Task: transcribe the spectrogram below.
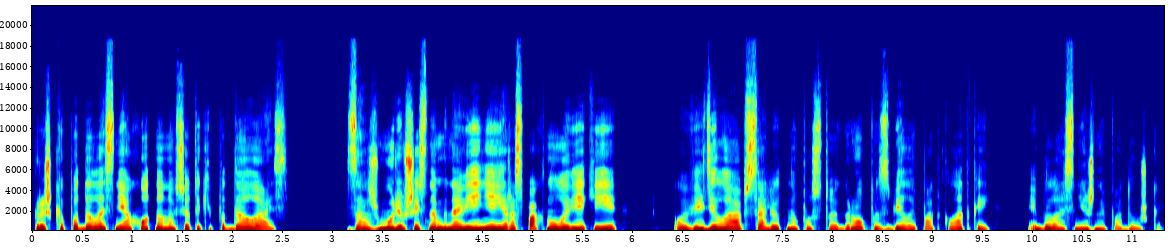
Крышка поддалась неохотно, но все таки поддалась. Зажмурившись на мгновение, я распахнула веки и увидела абсолютно пустой гроб с белой подкладкой и белоснежной подушкой.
